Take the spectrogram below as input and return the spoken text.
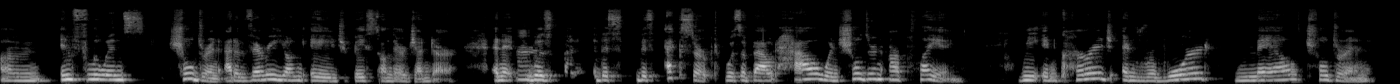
um, influence children at a very young age based on their gender. And it mm. was this this excerpt was about how when children are playing, we encourage and reward male children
